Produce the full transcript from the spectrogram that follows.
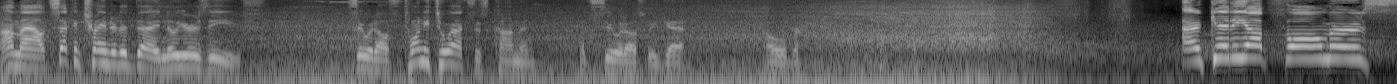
I'm out. Second train of the day, New Year's Eve. see what else. 22X is coming. Let's see what else we get. Over. All right, giddy up, foamers.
